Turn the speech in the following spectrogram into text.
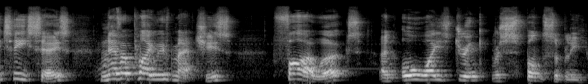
TT says never play with matches, fireworks, and always drink responsibly.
